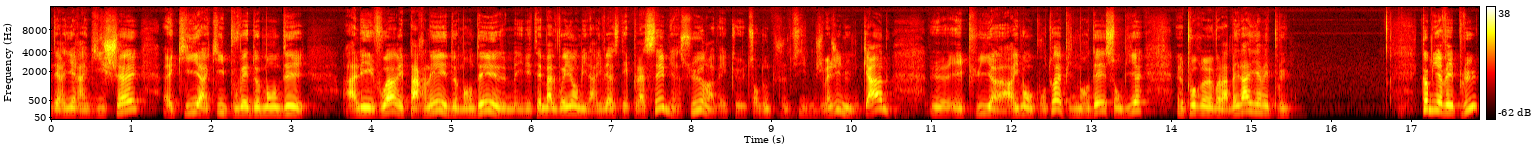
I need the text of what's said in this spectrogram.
derrière un guichet euh, qui, à qui il pouvait demander aller voir et parler demander. Il était malvoyant, mais il arrivait à se déplacer, bien sûr, avec euh, sans doute, j'imagine, une canne. Euh, et puis, arrivant au comptoir, et puis demander son billet pour. Voilà. Mais là, il n'y avait plus. Comme il n'y avait plus,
